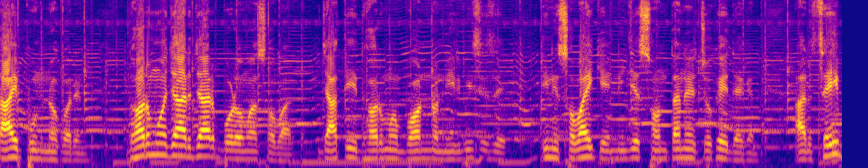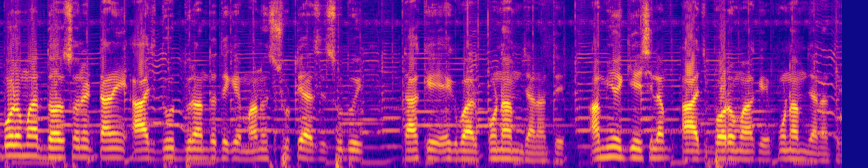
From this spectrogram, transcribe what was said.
তাই পূর্ণ করেন। ধর্ম যার যার বড় মা সবার। জাতি, ধর্ম, বর্ণ নির্বিশেষে তিনি সবাইকে নিজের সন্তানের চোখেই দেখেন। আর সেই বড় মার দর্শনের টানে আজ দূর দূরান্ত থেকে মানুষ ছুটে আসে শুধুই তাকে একবার প্রণাম জানাতে। আমিও গিয়েছিলাম আজ বড় মাকে প্রণাম জানাতে।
